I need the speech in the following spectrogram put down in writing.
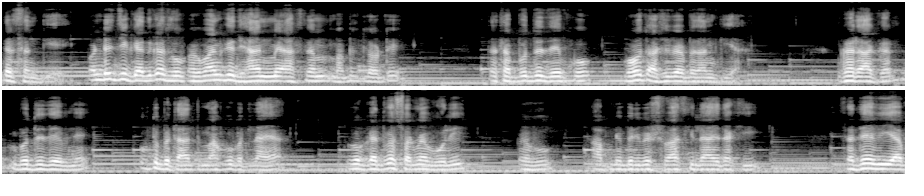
दर्शन दिए। पंडित जी गदगद हो भगवान के ध्यान में आश्रम वापिस लौटे तथा बुद्धदेव को बहुत आशीर्वाद प्रदान किया। घर आकर बुद्धदेव ने उक्त वृतांत माँ को बतलाया वह गदगद स्वर में बोली, प्रभु, आपने मेरी विश्वास की लाज रखी। सदैव ही अब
